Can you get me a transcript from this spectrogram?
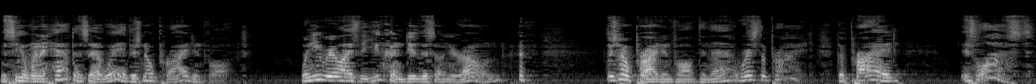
And see, when it happens that way, there's no pride involved. When you realize that you couldn't do this on your own, there's no pride involved in that. Where's the pride? The pride is lost.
